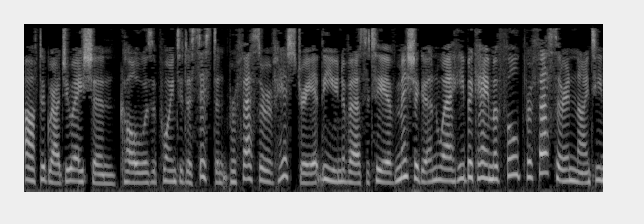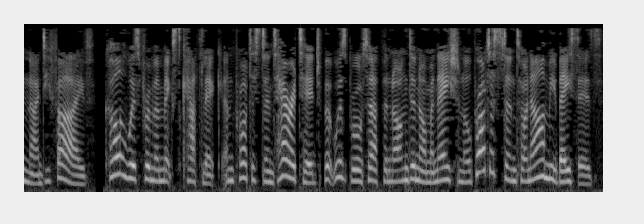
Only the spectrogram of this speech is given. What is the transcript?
After graduation, Cole was appointed assistant professor of history at the University of Michigan where he became a full professor in 1995. Cole was from a mixed Catholic and Protestant heritage but was brought up a non-denominational Protestant on army bases.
